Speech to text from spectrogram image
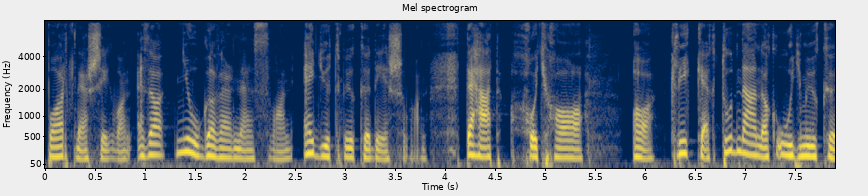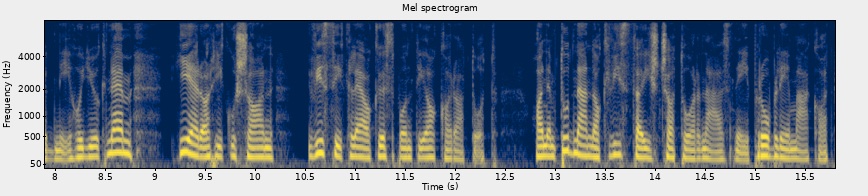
partnerség van, ez a new governance van, együttműködés van. Tehát, hogyha a klikkek tudnának úgy működni, hogy ők nem hierarchikusan viszik le a központi akaratot, hanem tudnának vissza is csatornázni problémákat,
